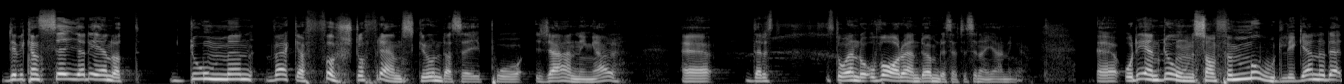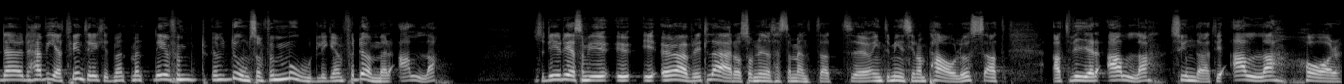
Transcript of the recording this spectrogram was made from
det vi kan säga det är ändå att domen verkar först och främst grunda sig på gärningar. Eh, där det står ändå, och var och en dömdes efter sina gärningar. Eh, och det är en dom som förmodligen, och det, det här vet vi inte riktigt, men, men det är en dom som förmodligen fördömer alla. Så det är det som vi i, i övrigt lär oss av Nya Testamentet, att, eh, inte minst genom Paulus, att, att vi är alla syndare, att vi alla har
